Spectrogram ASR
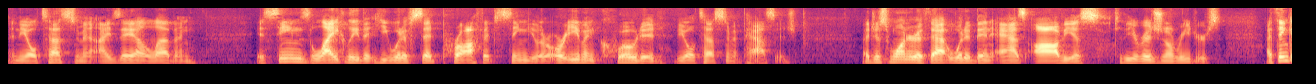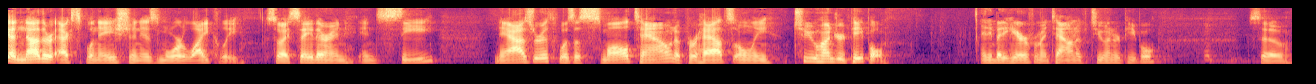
in the Old Testament, Isaiah 11, it seems likely that he would have said prophet singular or even quoted the Old Testament passage. I just wonder if that would have been as obvious to the original readers. I think another explanation is more likely. So I say there in, in C, Nazareth was a small town of perhaps only 200 people. Anybody here from a town of 200 people? So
